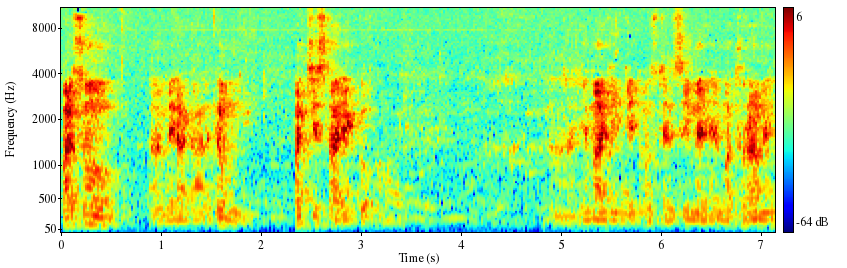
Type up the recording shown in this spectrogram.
परसों मेरा कार्यक्रम 25 तारीख को हेमा जी के कॉन्स्टेंसी में है, मथुरा में।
